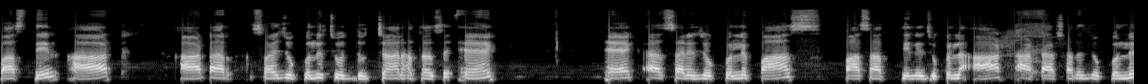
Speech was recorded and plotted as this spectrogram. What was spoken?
পাঁচ তিন, আট আট আর ছয় যোগ করলে চোদ্দ, চার হাতে আছে এক এক আর চারে যোগ করলে পাঁচ পাঁচ আর তিনে যোগ করলে আট আট আর সাথে যোগ করলে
